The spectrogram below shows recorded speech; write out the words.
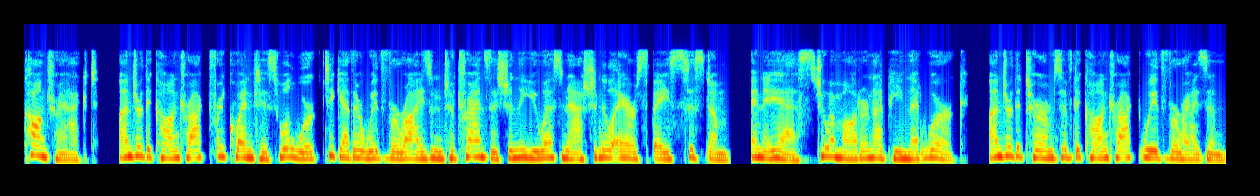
contract. Under the contract, Frequentis will work together with Verizon to transition the U.S. National Airspace System, NAS, to a modern IP network. Under the terms of the contract with Verizon,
